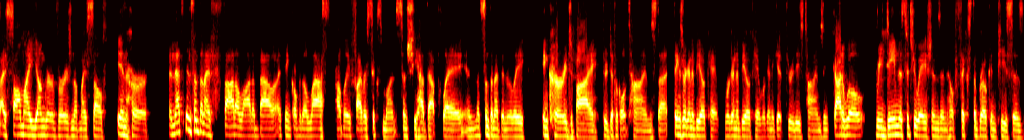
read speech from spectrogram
I saw my younger version of myself in her. And that's been something I've thought a lot about, I think, over the last probably five or six months since she had that play. And that's something I've been really encouraged by through difficult times that things are going to be okay. We're going to be okay. We're going to get through these times and God will redeem the situations and he'll fix the broken pieces.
